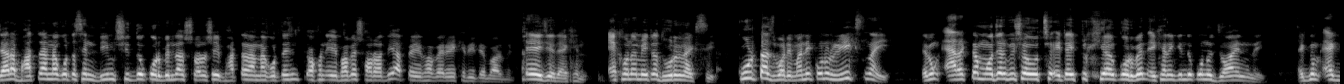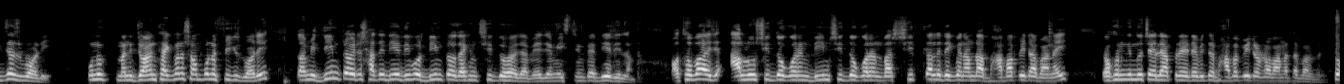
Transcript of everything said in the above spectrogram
যারা ভাত রান্না করতেছেন, ডিম সিদ্ধ করবেন না, সরাসরি ভাতটা রান্না করতেছেন, তখন এইভাবে সরা দিয়ে আপনি এইভাবে রেখে দিতে পারবেন। এই যে দেখেন, এখন আমি এটা ধরে রাখছি। কুল টাচ বডি মানে কোনো রিস্ক নাই। এবং আরেকটা মজার বিষয় হচ্ছে, এটা একটু খেয়াল করবেন, এখানে কিন্তু কোনো জয়েন্ট নেই। একদম অ্যাডজাস্ট বডি কোনো মানে জয়েন্ট থাকবে না, সম্পূর্ণ ফিক্সড বডি তো আমি ডিমটা এটার সাথে দিয়ে দিব, ডিমটাও দেখেন সিদ্ধ হয়ে যাবে, এই যে আমি স্টিমটা দিয়ে দিলাম। অথবা এই যে আলু সিদ্ধ করেন, ডিম সিদ্ধ করেন, বা শীতকালে দেখবেন আমরা ভাবা পিঠা বানাই, তখন কিন্তু চাইলে আপনারা এটার ভিতরে ভাবা পিঠাটা বানাতে পারবেন। তো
